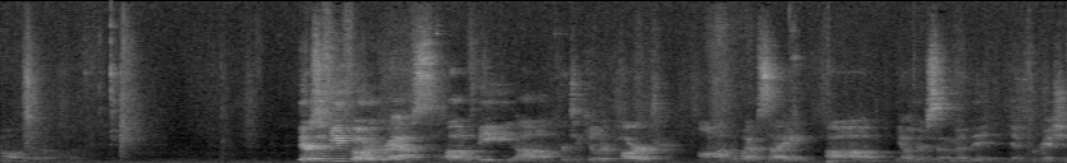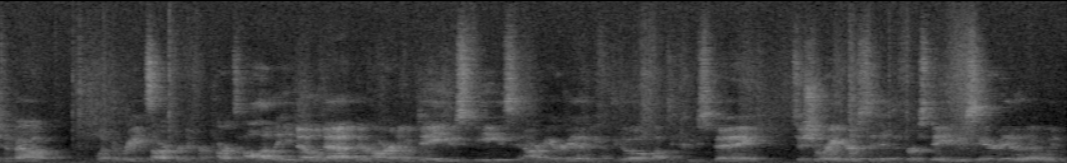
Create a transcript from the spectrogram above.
go. There's a few photographs of the uh, particular park on the website. Um, you know, there's some of the information about what the rates are for different parks. I'll let you know that there are no day use fees in our area. You have to go up to Coos Bay to Shore Acres to hit the first day use area. That would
